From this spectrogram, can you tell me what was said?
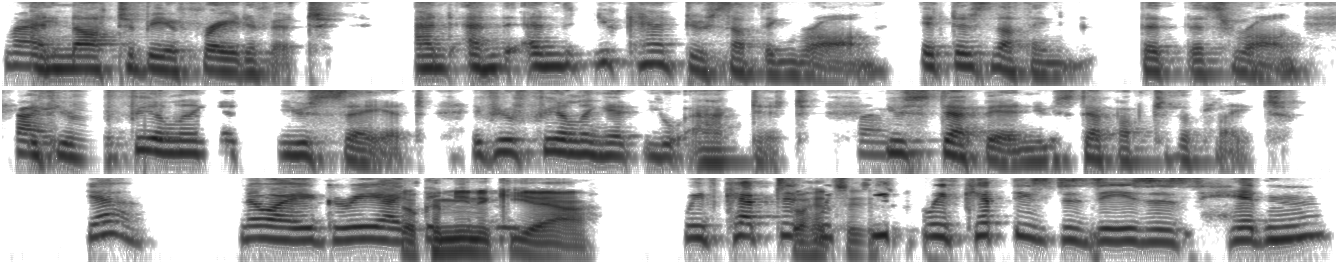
Right. and not to be afraid of it and and and you can't do something wrong it there's nothing that that's wrong. If you're feeling it you say it. If you're feeling it you act it. You step in you step up to the plate. Yeah. No i agree. I so communicate yeah. we've kept it ahead, we've, we've kept these diseases hidden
